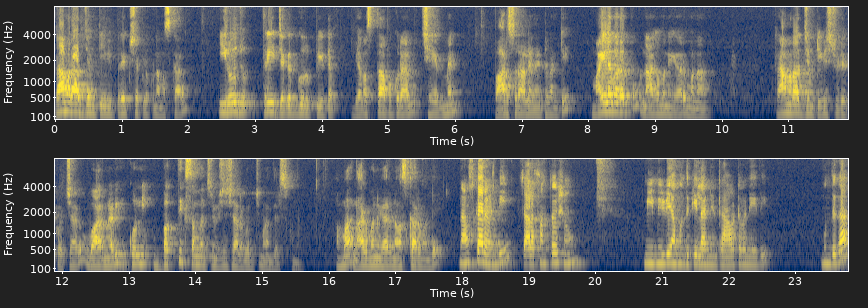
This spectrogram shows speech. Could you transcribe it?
రామరాజ్యం టీవీ ప్రేక్షకులకు నమస్కారం. ఈరోజు త్రి జగద్గురు పీఠం వ్యవస్థాపకురాలు చైర్మన్ వారసురాలైనటువంటి మైలవరపు నాగమణి గారు మన రామరాజ్యం టీవీ స్టూడియోకి వచ్చారు. వారిని అడిగి కొన్ని భక్తికి సంబంధించిన విశేషాల గురించి మనం తెలుసుకుందాం. అమ్మ నాగమణి గారు నమస్కారం అండి. నమస్కారం అండి. చాలా సంతోషం. మీ మీడియా ముందుకు ఇలా నేను రావటం అనేది. ముందుగా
